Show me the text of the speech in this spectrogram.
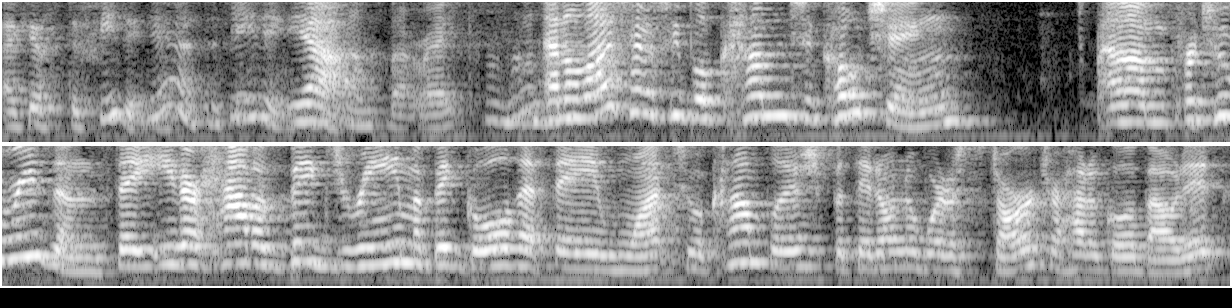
I guess, defeating. Yeah, defeating. Yeah. That sounds about right. Mm-hmm. And a lot of times people come to coaching um, for two reasons. They either have a big dream, a big goal that they want to accomplish, but they don't know where to start or how to go about it.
